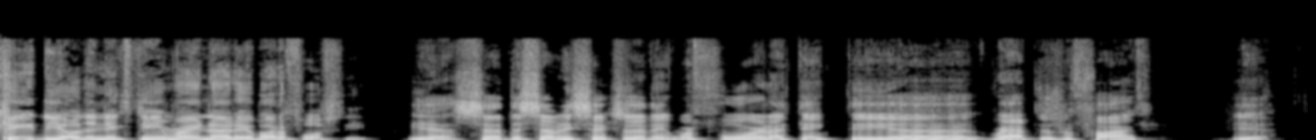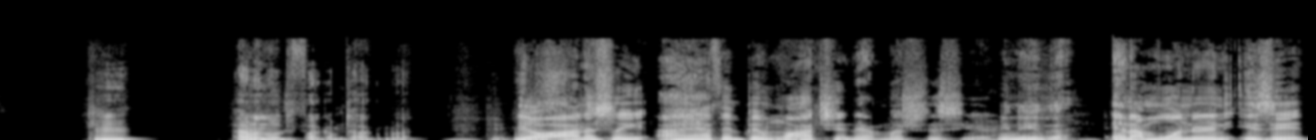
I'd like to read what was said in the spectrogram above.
KD on the Knicks team right now, they're about a fourth seed. Yeah, so the 76ers, I think, were four, and I think the uh, Raptors were five. Yeah, I don't know what the fuck I'm talking about. Yo, honestly, I haven't been watching that much this year. Me neither. And I'm wondering, is it,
